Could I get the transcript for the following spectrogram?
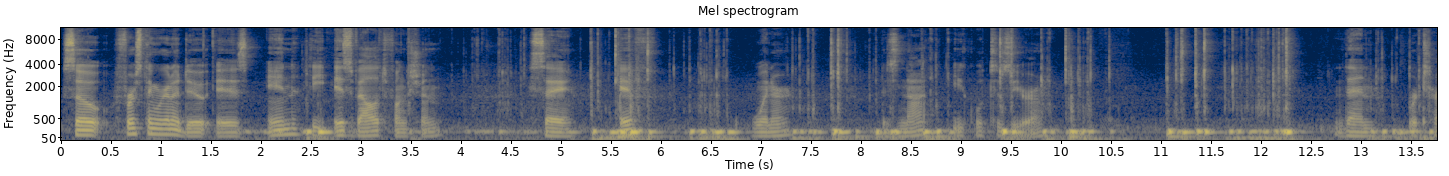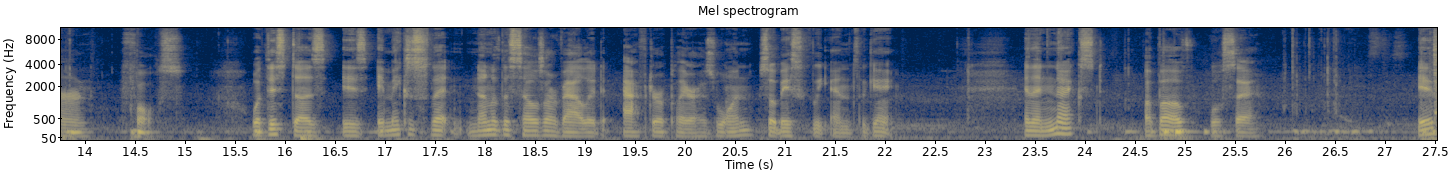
So first thing we're going to do is in the isValid function, say if winner is not equal to zero, then return false. What this does is it makes it so that none of the cells are valid after a player has won, so it basically ends the game. And then next, above, we'll say if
